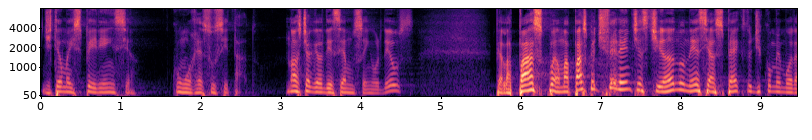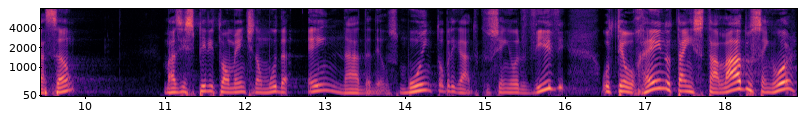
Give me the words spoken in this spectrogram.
de ter uma experiência com o ressuscitado. Nós te agradecemos, Senhor Deus, pela Páscoa. É uma Páscoa diferente este ano nesse aspecto de comemoração, mas espiritualmente não muda em nada, Deus. Muito obrigado que o Senhor vive, o teu reino está instalado, Senhor,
